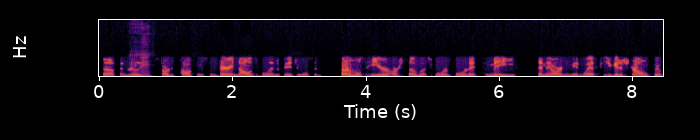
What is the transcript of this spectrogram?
stuff and really Mhm. started talking to some very knowledgeable individuals. And thermals here are so much more important to me than they are in the Midwest because you get a strong fil-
